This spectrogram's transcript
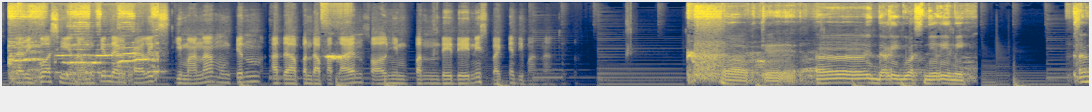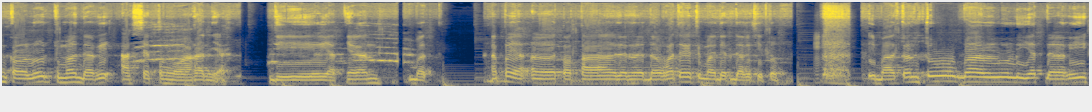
dari gue sih. Nah, mungkin dari Felix gimana? Mungkin ada pendapat lain soal nyimpen DD ini sebaiknya di mana gitu. Oke, eh, dari gua sendiri nih. Kan kalau lu cuma dari aset pengeluaran ya, dilihatnya kan buat apa ya eh, total dana daruratnya cuma dari, dari situ. Ibaratkan coba lu lihat dari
